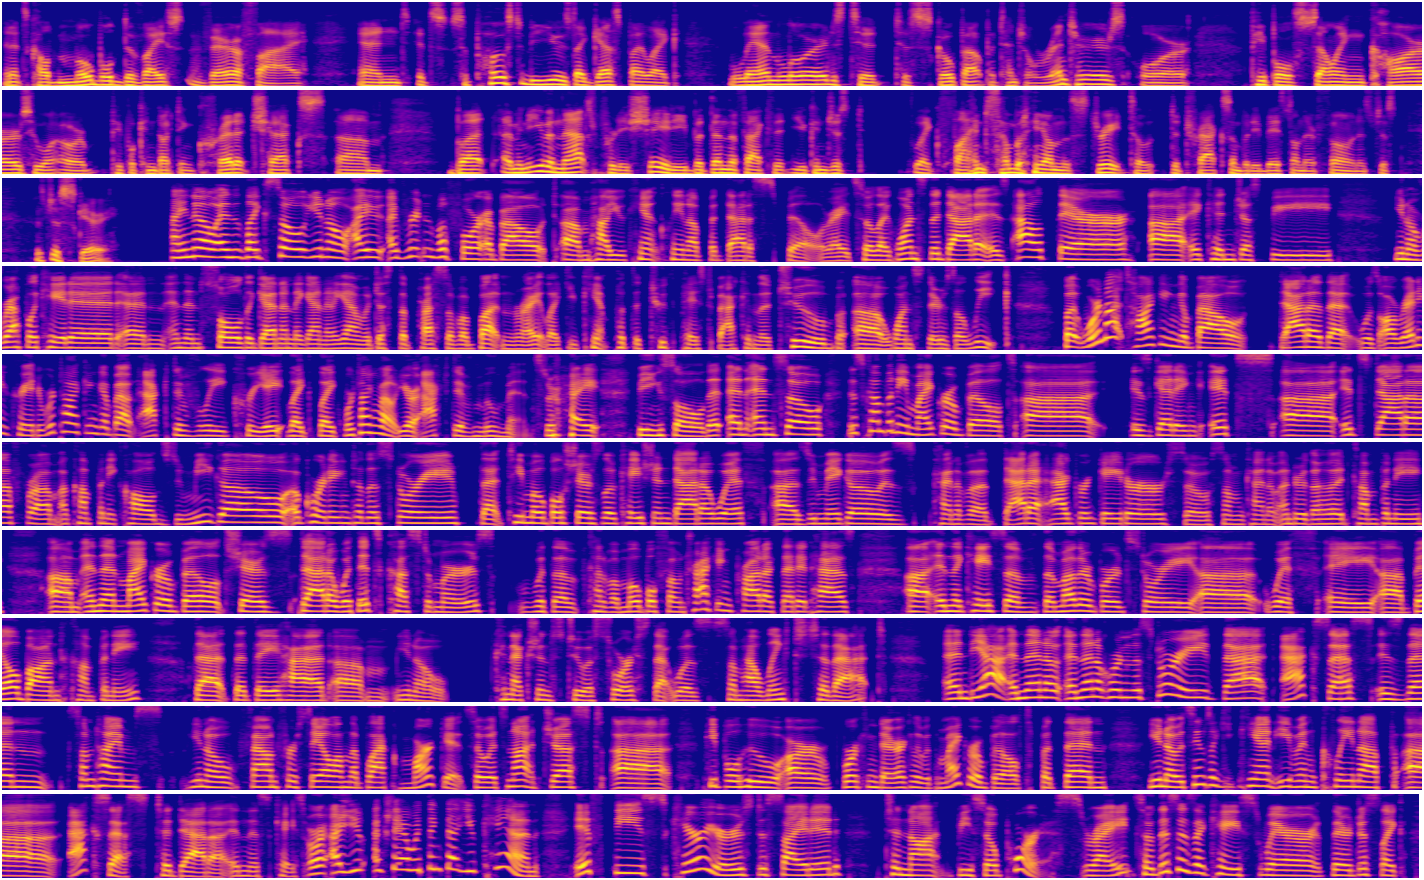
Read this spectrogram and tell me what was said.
and it's called mobile device verify. And it's supposed to be used i guess by like landlords to to scope out potential renters or people selling cars who or people conducting credit checks. Um, but I mean, even that's pretty shady. But then the fact that you can just like find somebody on the street to to track somebody based on their phone is just it's just scary. I know, and like so, you know, I I've written before about um, how you can't clean up a data spill, right? So like once the data is out there, uh, it can just be you know, replicated and and then sold again and again and again with just the press of a button, right? Like you can't put the toothpaste back in the tube uh, once there's a leak. But we're not talking about data that was already created. We're talking about actively create like like we're talking about your active movements, right? Being sold. And and so this company Microbilt uh is getting its uh, its data from a company called Zumigo, according to the story that T-Mobile shares location data with. Uh, Zumigo is kind of a data aggregator, so some kind of under the hood company. Um, and then Microbilt shares data with its customers with a kind of a mobile phone tracking product that it has. Uh, in the case of the motherboard story, uh, with a uh, bail bond company that that they had, um, you know, connections to a source that was somehow linked to that. And yeah, and then and then according to the story, that access is then sometimes you know found for sale on the black market. So it's not just uh, people who are working directly with Microbilt, but then you know it seems like you can't even clean up uh, access to data in this case. Or you actually? I would think that you can if these carriers decided to not be so porous, right? So this is a case where they're just like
